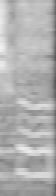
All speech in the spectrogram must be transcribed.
chờ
